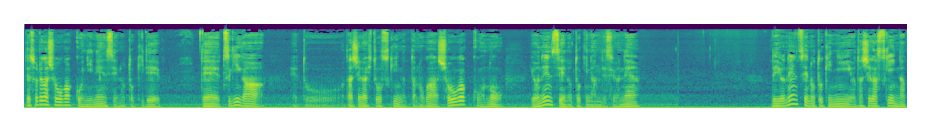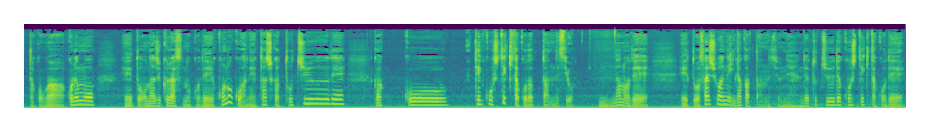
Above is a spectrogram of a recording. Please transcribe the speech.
で、それが小学校2年生の時で、で、次が、えっと、私が人を好きになったのが、小学校の4年生の時なんですよね。で、4年生の時に私が好きになった子が、これも、えっ、と、同じクラスの子で、この子はね、確か途中で学校、転校してきた子だったんですよ。うん、なので、えっ、と、最初はね、いなかったんですよね。で、途中で越してきた子で、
